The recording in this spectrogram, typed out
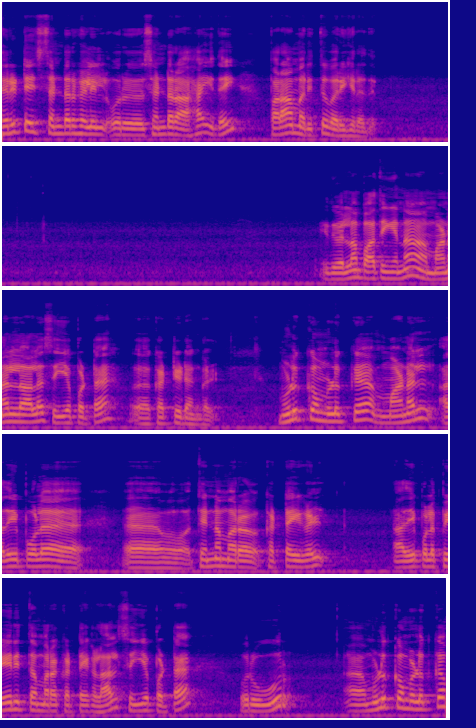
ஹெரிட்டேஜ் சென்டர்களில் ஒரு சென்டராக இதை பராமரித்து வருகிறது. இதுவெல்லாம் பார்த்தீங்கன்னா மணலால் செய்யப்பட்ட கட்டிடங்கள். முழுக்க முழுக்க மணல் அதே போல் தென்னை மர கட்டைகள் அதே போல் பேரித்த மர கட்டைகளால் செய்யப்பட்ட ஒரு ஊர். முழுக்க முழுக்க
